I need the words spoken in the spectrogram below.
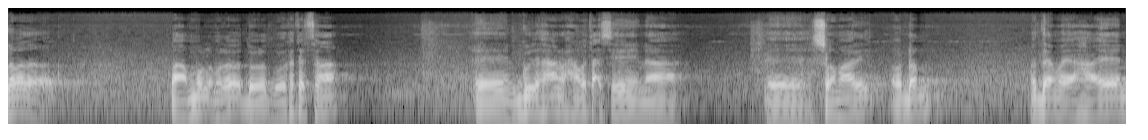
labada maamul ama labada dowlad gobood ka tirsanaa. Guud ahaan waxaan uga tacsiyeynaynaa soomaali oo dhan maadaama ay ahaayeen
